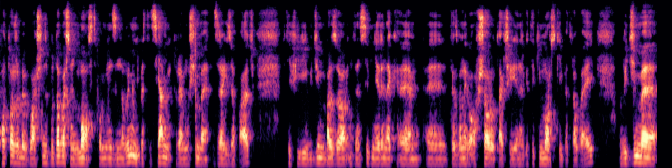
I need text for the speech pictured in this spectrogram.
po to, żeby właśnie zbudować ten most pomiędzy nowymi inwestycjami, które musimy zrealizować. W tej chwili widzimy bardzo intensywnie rynek e, e, tak zwanego offshore'u, tak, czyli energetyki morskiej, wiatrowej. Widzimy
